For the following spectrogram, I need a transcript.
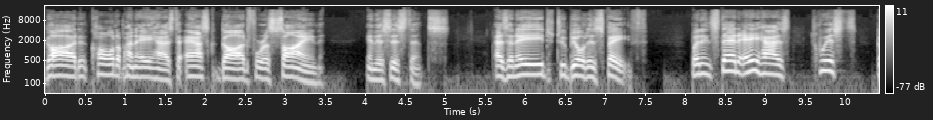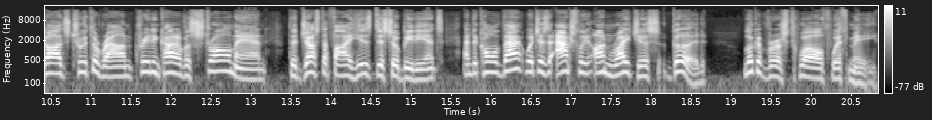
God called upon Ahaz to ask God for a sign in this instance as an aid to build his faith. But instead, Ahaz twists God's truth around, creating kind of a straw man to justify his disobedience and to call that which is actually unrighteous good. Look at verse 12 with me.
